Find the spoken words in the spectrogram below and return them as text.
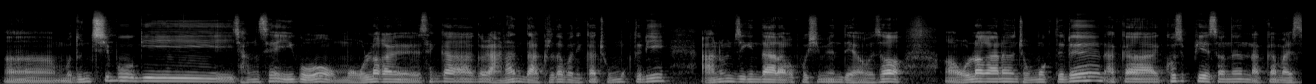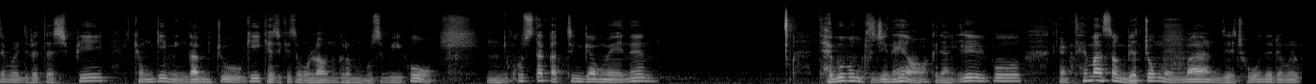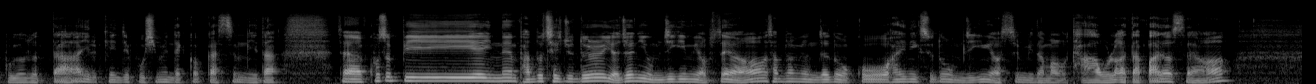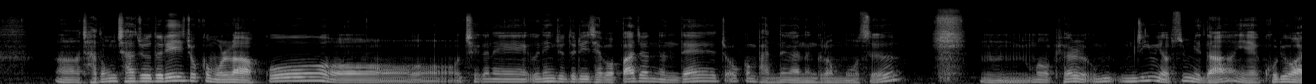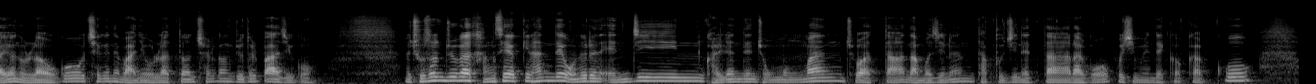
어, 뭐 눈치 보기 장세이고 뭐 올라갈 생각을 안 한다. 그러다 보니까 종목들이 안 움직인다라고 보시면 돼요. 그래서 어, 올라가는 종목들은 아까 코스피에서는 아까 말씀을 드렸다시피 경기 민감 쪽이 계속해서 올라오는 그런 모습이고 음, 코스닥 같은 경우에는 대부분 부진해요. 그냥 일부 그냥 테마성 몇 종목만 이제 좋은 흐름을 보여줬다. 이렇게 이제 보시면 될 것 같습니다. 자, 코스피에 있는 반도체주들 여전히 움직임이 없어요. 삼성전자도 없고 하이닉스도 움직임이 없습니다. 막 다 올라갔다 빠졌어요. 어, 자동차주들이 조금 올라왔고 어, 최근에 은행주들이 제법 빠졌는데 조금 반등하는 그런 모습. 음, 뭐별 움직임이 없습니다. 예, 고려 아연 올라오고 최근에 많이 올랐던 철강주들 빠지고 조선주가 강세였긴 한데 오늘은 엔진 관련된 종목만 좋았다. 나머지는 다 부진했다라고 보시면 될 것 같고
